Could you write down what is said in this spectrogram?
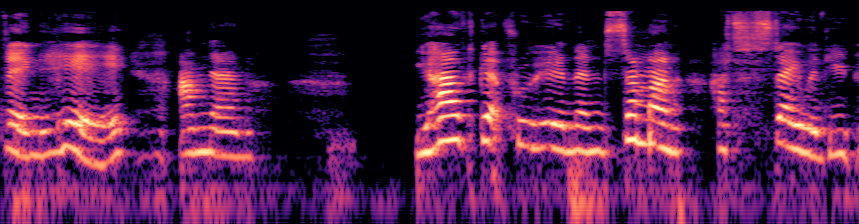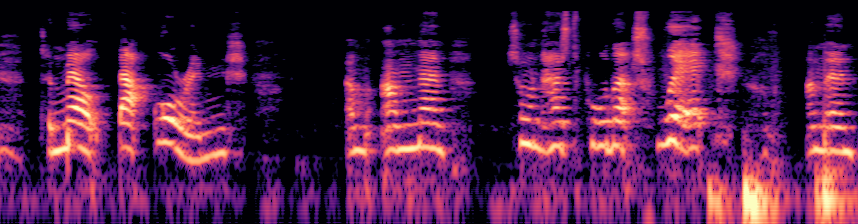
thing here and then you have to get through here and then someone has to stay with you to melt that orange. Um, and then someone has to pull that switch and then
